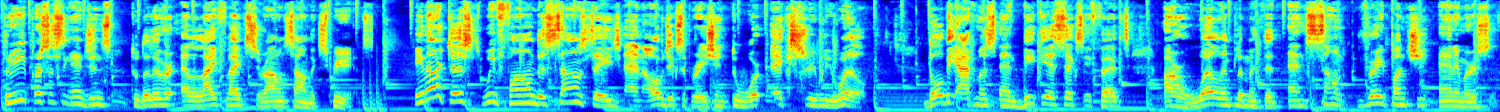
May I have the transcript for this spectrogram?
three processing engines to deliver a lifelike surround sound experience. In our test, we found the soundstage and object separation to work extremely well. Dolby Atmos and DTS:X effects are well implemented and sound very punchy and immersive,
